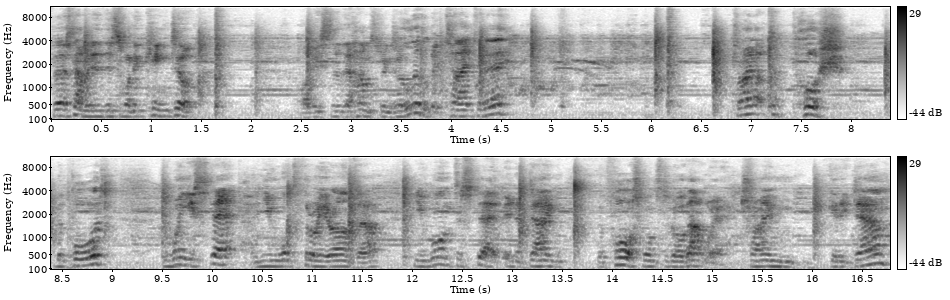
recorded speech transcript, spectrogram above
First time I did this one it kinked up. Obviously the hamstrings are a little bit tight today. Try not to push the board. When you step and you want to throw your arms out, you want to step in a down, the force wants to go that way. Try and get it down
